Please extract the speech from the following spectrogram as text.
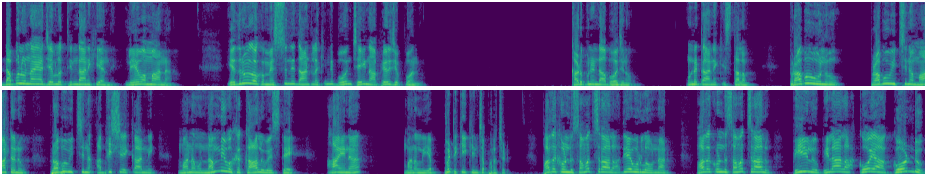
డబ్బులు ఉన్నాయా జేబులో తినడానికి అంది. లేవమ్మా అన్నాను. ఎదురుగా ఒక మెస్ ఉంది దాంట్లో కింది భోజనం చేయి నా పేరు చెప్పు అంది. కడుపు నిండా భోజనం. ఉండటానికి స్థలం. ప్రభువును ప్రభు ఇచ్చిన మాటను ప్రభు ఇచ్చిన అభిషేకాన్ని మనము నమ్మి ఒక కాలు వేస్తే ఆయన మనల్ని ఎప్పటికీ కించపరచడు. పదకొండు సంవత్సరాలు అదే ఊరిలో ఉన్నాను పదకొండు సంవత్సరాలు భీలు బిలాల కోయ గోండు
